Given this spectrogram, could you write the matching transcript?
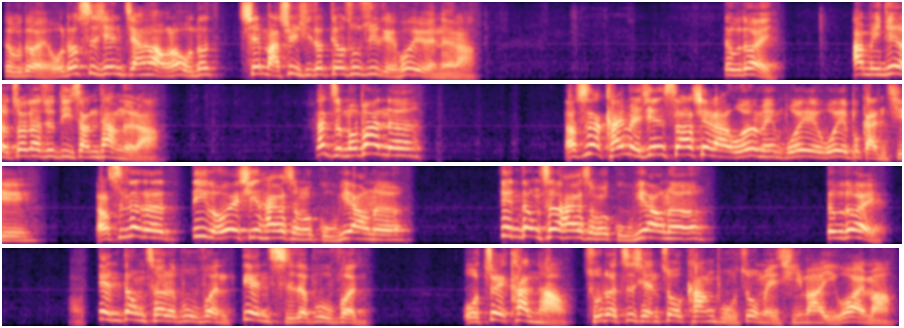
对不对？我都事先讲好了，我都先把讯息都丢出去给会员了啦，对不对？啊，明天有赚到就第三趟了啦，那怎么办呢？老师啊，凯美今天杀下来，我也没，我也我也不敢接。老师，那个低轨卫星还有什么股票呢？电动车还有什么股票呢？对不对？哦，电动车的部分，电池的部分，我最看好。除了之前做康普、做美骑马以外嘛，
